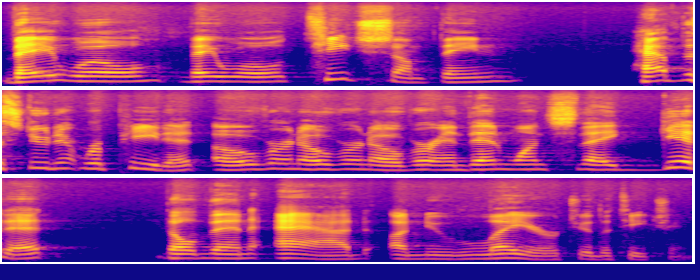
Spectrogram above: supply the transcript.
They will, they will teach something, have the student repeat it over and over and over, and then once they get it, they'll then add a new layer to the teaching.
